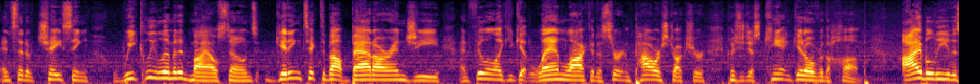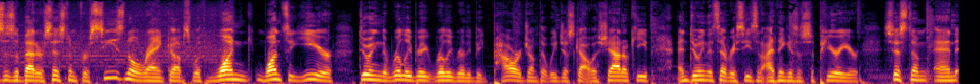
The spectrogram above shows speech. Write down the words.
instead of chasing weekly limited milestones, getting ticked about bad RNG, and feeling like you get landlocked at a certain power structure because you just can't get over the hump. I believe this is a better system for seasonal rank ups with one once a year doing the really big, really, really big power jump that we just got with Shadowkeep and doing this every season. I think is a superior system, and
